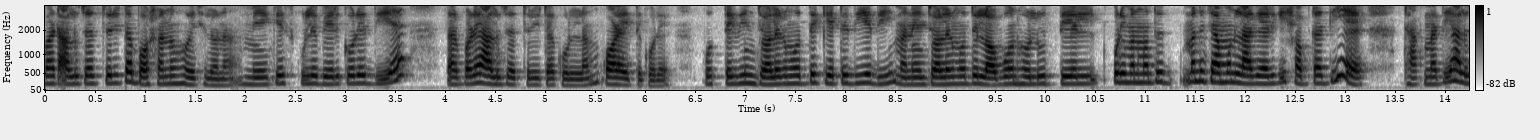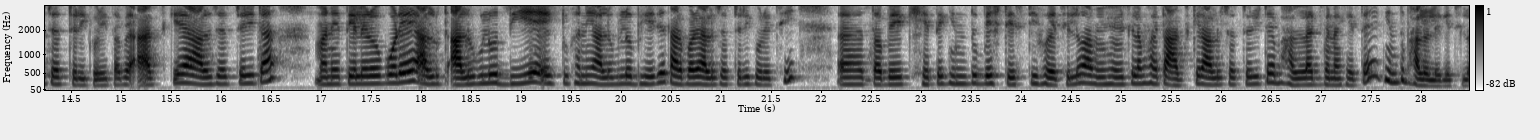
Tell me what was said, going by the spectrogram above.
বাট আলু চচ্চড়িটা বসানো হয়েছিল না। মেয়েকে স্কুলে বের করে দিয়ে তারপরে আলু চচ্চড়িটা করলাম কড়াইতে করে। প্রত্যেক দিন জলের মধ্যে কেটে দিয়ে দিই মানে জলের মধ্যে লবণ, হলুদ, তেল, পরিমাণ মতো মানে যেমন লাগে আর কি, সবটা দিয়ে ঢাকনা দিয়ে আলু চচ্চড়ি করি। তবে আজকে আলু চচ্চড়িটা মানে তেলের ওপরে আলু, আলুগুলো দিয়ে একটুখানি আলুগুলো ভেজে তারপরে আলু চচ্চড়ি করেছি। তবে খেতে কিন্তু বেশ টেস্টি হয়েছিল। আমি ভেবেছিলাম হয়তো আজকের আলু চচ্চড়িটা ভালো লাগবে না খেতে, কিন্তু ভালো লেগেছিল।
